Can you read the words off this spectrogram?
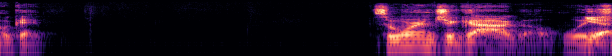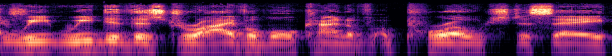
okay. So we're in Chicago, which Yes. we, we did this drivable kind of approach to say,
